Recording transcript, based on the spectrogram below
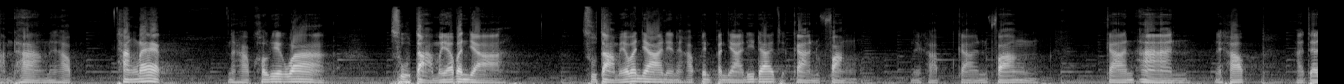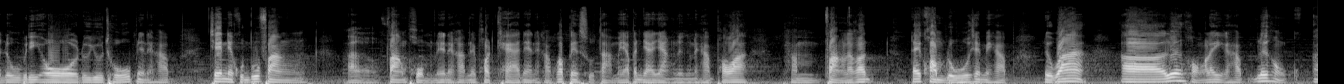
3 ทางนะครับ ทางแรกนะครับเขาเรียกว่าสูตามยปัญญา สุตตามยปัญญาเนี่ยนะครับเป็นปัญญาที่ได้จากการฟังนะครับการฟังการอ่านนะครับ อาจจะดูวิดีโอดู YouTube เนี่ยนะครับ เช่นเนี่ยคุณผู้ฟังฟังผมเนี่ยนะครับในพอดแคสต์เนี่ยนะครับก็เป็นสุตตามยปัญญาอย่างหนึ่งนะครับ เพราะว่าทำฟังแล้วก็ได้ความรู้ใช่ไหมครับ หรือว่าเเรื่องของอะไรอีกครับ เรื่องของอ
